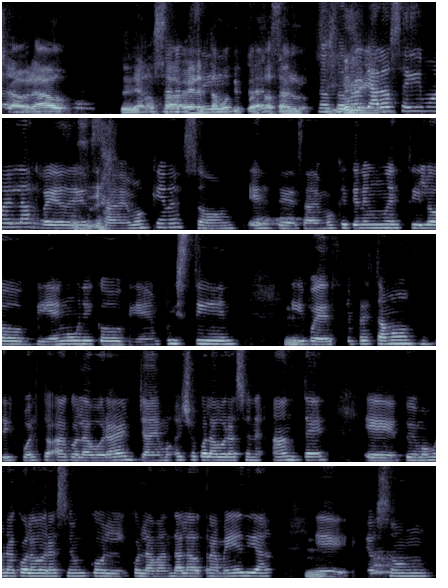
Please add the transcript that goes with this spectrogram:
Shout out. Sí. Ya no saber, sí. estamos dispuestos a hacerlo. Nosotros Sí. ya los seguimos en las redes, Sí. sabemos quiénes son, este, sabemos que tienen un estilo bien único, bien pristine, y pues siempre estamos dispuestos a colaborar. Ya hemos hecho colaboraciones antes, eh, tuvimos una colaboración con, con la banda La Otra Media, Mm. eh, ellos son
